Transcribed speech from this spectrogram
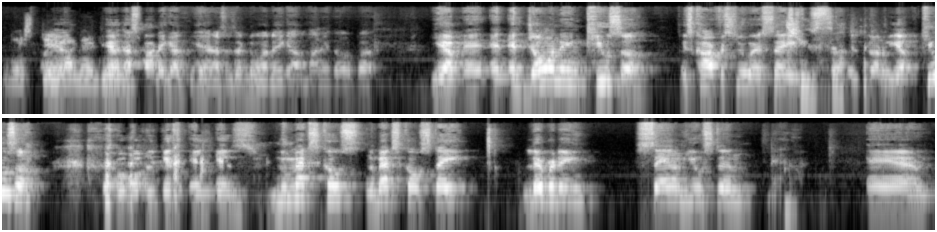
They still yeah. out there Yeah, that's why they got. Yeah, that's exactly why they got money though. But yep, and and, and joining CUSA, this Conference USA CUSA. is going to yep CUSA is, is, is New Mexico, New Mexico State, Liberty, Sam Houston, and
